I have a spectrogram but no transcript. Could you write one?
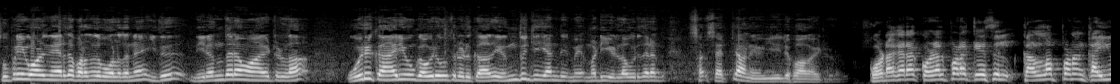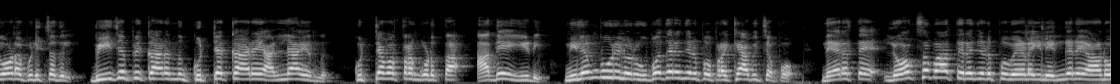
സുപ്രീം കോടതി നേരത്തെ പറഞ്ഞതുപോലെ തന്നെ ഇത് നിരന്തരമായിട്ടുള്ള ഒരു കാര്യവും ഗൗരവത്തിലെടുക്കാതെ എന്തും ചെയ്യാൻ മടിയുള്ള ഒരുതരം തരം സെറ്റാണ് ഇതിന്റെ ഭാഗമായിട്ടുള്ളത്. കൊടകര കുഴൽപ്പണ കേസിൽ കള്ളപ്പണം കൈയോടെ പിടിച്ചതിൽ ബി ജെ പിക്കാരെന്നും കുറ്റക്കാരെ അല്ല എന്ന് കുറ്റപത്രം കൊടുത്ത അതേ ഇ ഡി. നിലമ്പൂരിൽ ഒരു ഉപതെരഞ്ഞെടുപ്പ് പ്രഖ്യാപിച്ചപ്പോൾ നേരത്തെ ലോക്സഭാ തിരഞ്ഞെടുപ്പ് വേളയിൽ എങ്ങനെയാണോ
